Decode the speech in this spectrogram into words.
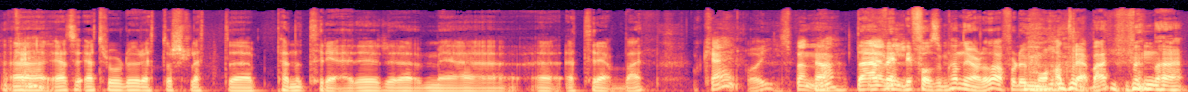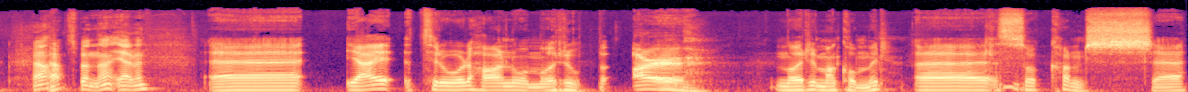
Okay. Eh, jeg, jeg tror du rett og slett penetrerer med et trebein. Ok, spennende. Ja, det er veldig få som kan gjøre det, da, for du må ha trebein. Men, ja, Ja, spennende. Gjermund? Eh, jeg tror det har noe med å rope 'arr' når man kommer. Eh, så kanskje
